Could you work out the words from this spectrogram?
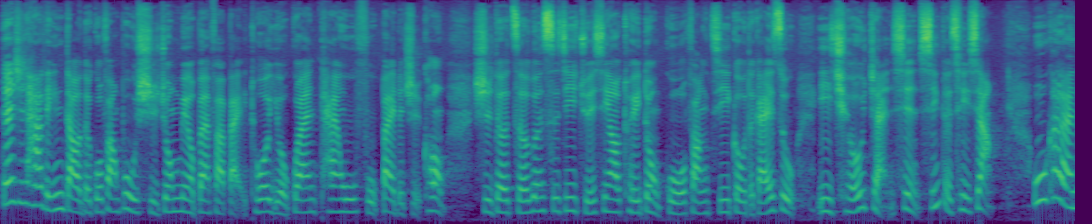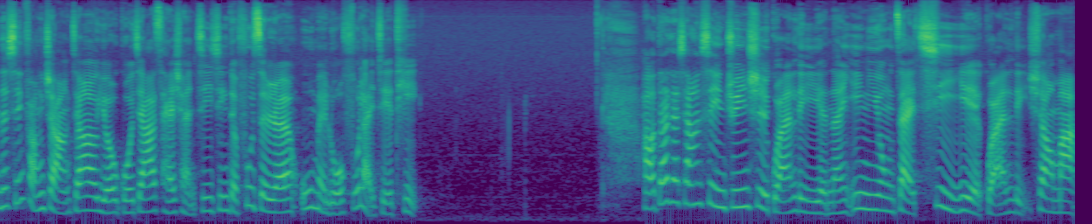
但是他领导的国防部始终没有办法摆脱有关贪污腐败的指控，使得泽伦斯基决心要推动国防机构的改。组以求展现新的气象。乌克兰的新防长将要由国家财产基金的负责人乌美罗夫来接替。好，大家相信军事管理也能应用在企业管理上吗？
